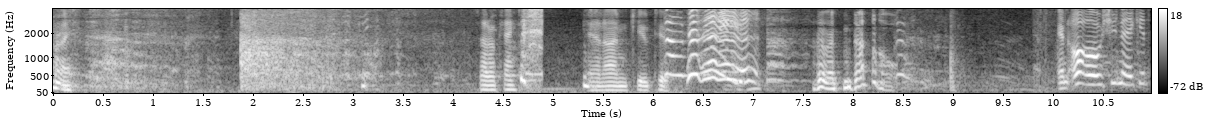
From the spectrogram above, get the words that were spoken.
Right. Is that okay? And I'm cute too. no. And uh oh, she's naked.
